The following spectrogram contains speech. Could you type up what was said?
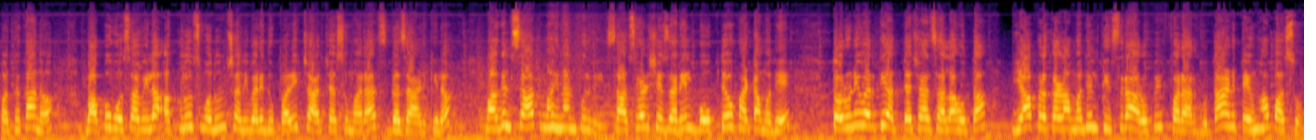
पथकानं बापू गोसावीला अकलूजमधून शनिवारी दुपारी चारच्या सुमारास गजाआड केलं. मागील सात महिन्यांपूर्वी सासवड शेजारील बोपदेव घाटामध्ये तरुणीवरती अत्याचार झाला होता. या प्रकरणामधील तिसरा आरोपी फरार होता आणि तेव्हापासून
